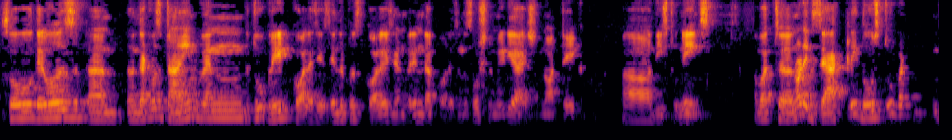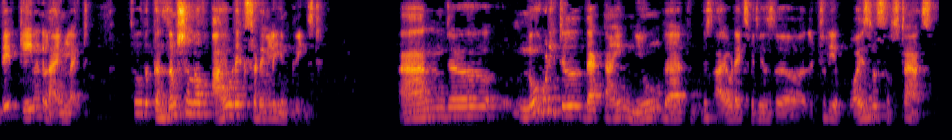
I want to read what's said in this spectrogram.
So there was um, that was a time when the two great colleges, Indraprasth College and Miranda College, in the social media, I should not take uh, these two names, but uh, not exactly those two, but they came in the limelight. So the consumption of iodex suddenly increased, and uh, nobody till that time knew that this iodex, which is uh, literally a poisonous substance,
